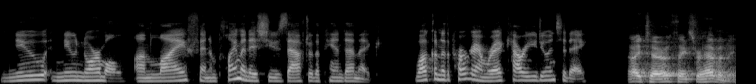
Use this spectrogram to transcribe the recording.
new new normal on life and employment issues after the pandemic. Welcome to the program, Rick. How are you doing today? Hi, Tara. Thanks for having me.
